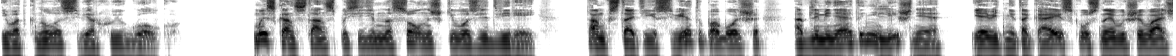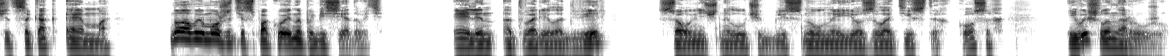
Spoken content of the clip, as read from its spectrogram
и воткнула сверху иголку. «Мы с Констанс посидим на солнышке возле дверей. Там, кстати, и свету побольше, а для меня это не лишнее. Я ведь не такая искусная вышивальщица, как Эмма. Ну, а вы можете спокойно побеседовать». Эллен отворила дверь, солнечный лучик блеснул на ее золотистых косах — и вышла наружу.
